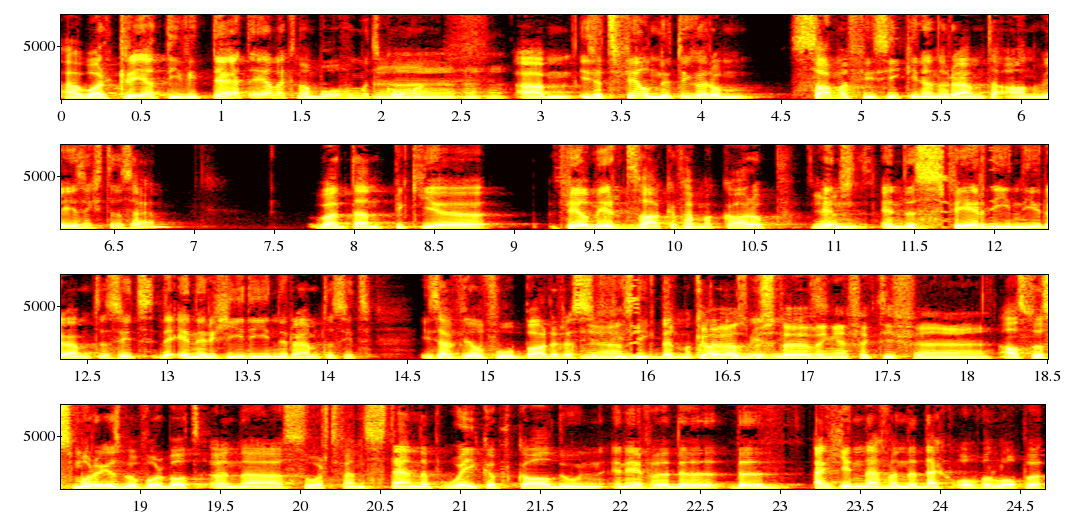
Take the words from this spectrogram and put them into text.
uh, waar creativiteit eigenlijk naar boven moet komen, mm, mm, mm. um, is het veel nuttiger om samen fysiek in een ruimte aanwezig te zijn. Want dan pik je veel meer zaken van elkaar op. En, en, de sfeer die in die ruimte zit, de energie die in de ruimte zit, is dat veel voelbaarder als je fysiek bij elkaar kruisbestuiving, effectief. Als we s morgens bijvoorbeeld een uh, soort van stand-up wake-up call doen en even de, de agenda van de dag overlopen,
